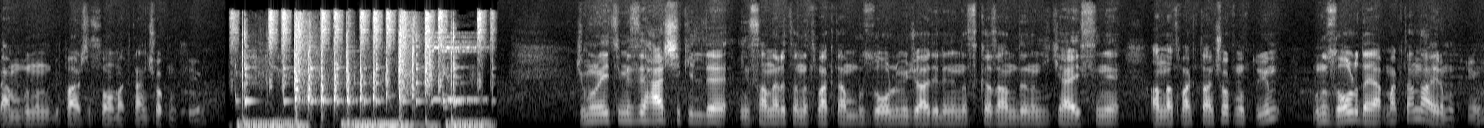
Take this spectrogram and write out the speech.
Ben bunun bir parçası olmaktan çok mutluyum. Cumhuriyetimizi her şekilde insanlara tanıtmaktan, bu zorlu mücadelenin nasıl kazandığının hikayesini anlatmaktan çok mutluyum. Bunu zorlu da yapmaktan da ayrı mutluyum.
